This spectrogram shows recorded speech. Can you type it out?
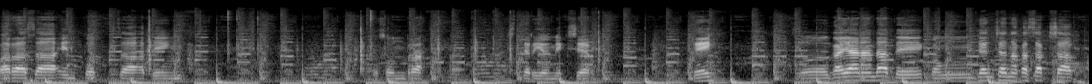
para sa input sa ating Sonra stereo mixer. Okay? So, gaya ng dati, kung dyan siya nakasaksak,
